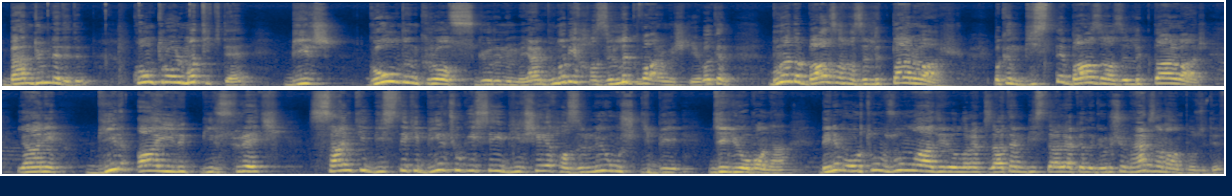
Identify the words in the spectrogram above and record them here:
ben dün ne dedim? Kontrol Matik'te bir Golden Cross görünümü yani buna bir hazırlık varmış gibi. Bakın burada bazı hazırlıklar var. Bakın BIST'te bazı hazırlıklar var. Yani bir aylık bir süreç sanki BIST'teki birçok hisseyi bir şeye hazırlıyormuş gibi geliyor bana. Benim orta uzun vadeli olarak zaten BIST'le alakalı görüşüm her zaman pozitif.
